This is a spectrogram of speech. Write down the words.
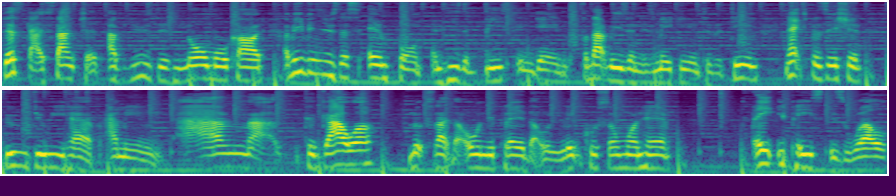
this guy Sanchez, I've used his normal card. I've even used this inform and he's a beast in game. For that reason, is making into the team. Next position, who do we have? I mean, um, uh, Kagawa. looks like the only player that will link with someone here. 80 pace as well.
